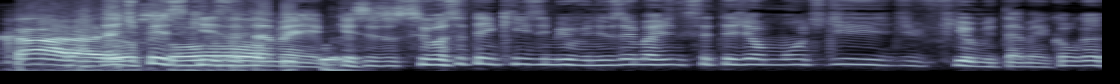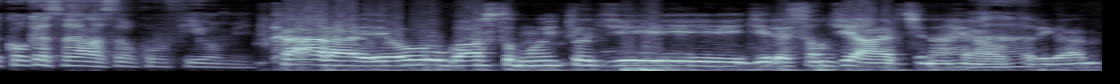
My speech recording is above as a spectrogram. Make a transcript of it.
Cara, Até de pesquisa sou... também. Porque se, se você tem 15 mil vinil, eu imagino que você esteja um monte de, de filme também. Qual, qual que é a sua relação com o filme? Cara, eu gosto muito de direção de arte, na real, ah. tá ligado?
